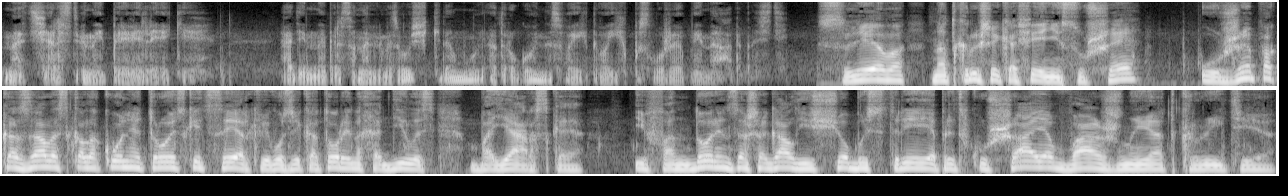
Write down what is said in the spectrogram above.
начальственные привилегии. Один на персональном извозчике домой, а другой на своих двоих по служебной надобности. Слева, над крышей кофейни Суше, уже показалась колокольня Троицкой церкви, возле которой находилась Боярская – и Фандорин зашагал еще быстрее, предвкушая важные открытия.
